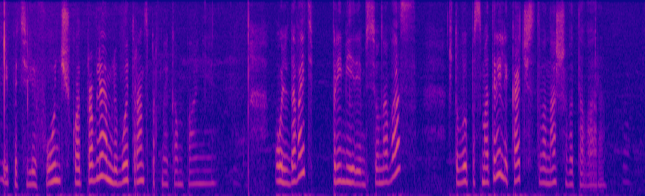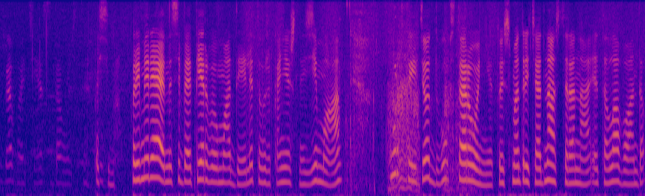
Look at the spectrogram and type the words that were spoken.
и по телефончику. Отправляем любой транспортной компании. Оль, давайте примерим все на вас, чтобы вы посмотрели качество нашего товара. Давайте, я с удовольствием. Спасибо. Примеряю на себя первую модель, это уже, конечно, зима. Куртка идет двухсторонняя, то есть, смотрите, одна сторона это лаванда,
